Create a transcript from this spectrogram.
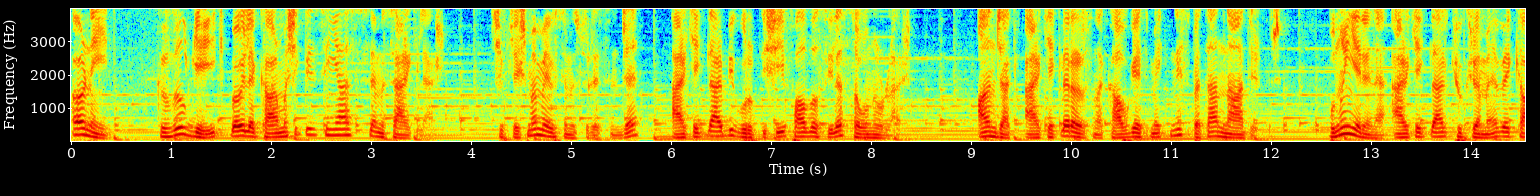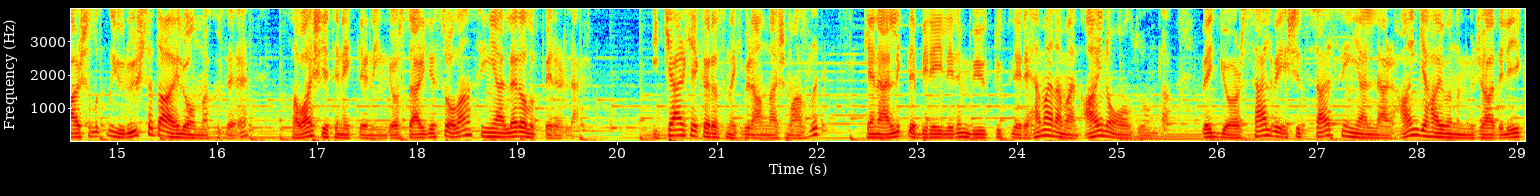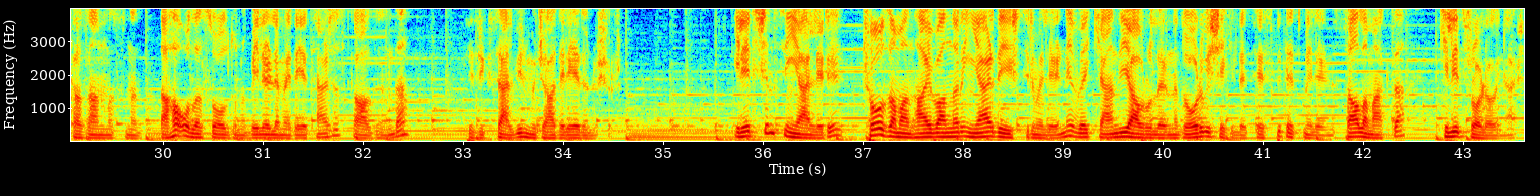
Örneğin, kızıl geyik böyle karmaşık bir sinyal sistemi sergiler. Çiftleşme mevsimi süresince erkekler bir grup dişiyi fazlasıyla savunurlar. Ancak erkekler arasında kavga etmek nispeten nadirdir. Bunun yerine erkekler kükreme ve karşılıklı yürüyüş de dahil olmak üzere savaş yeteneklerinin göstergesi olan sinyaller alıp verirler. İki erkek arasındaki bir anlaşmazlık genellikle bireylerin büyüklükleri hemen hemen aynı olduğunda ve görsel ve işitsel sinyaller hangi hayvanın mücadeleyi kazanmasının daha olası olduğunu belirlemede yetersiz kaldığında fiziksel bir mücadeleye dönüşür. İletişim sinyalleri çoğu zaman hayvanların yer değiştirmelerini ve kendi yavrularını doğru bir şekilde tespit etmelerini sağlamakta kilit rol oynar.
